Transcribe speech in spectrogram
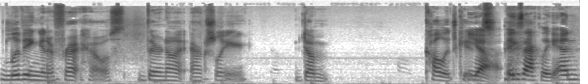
living in a frat house, they're not actually dumb college kids. Yeah, exactly. and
